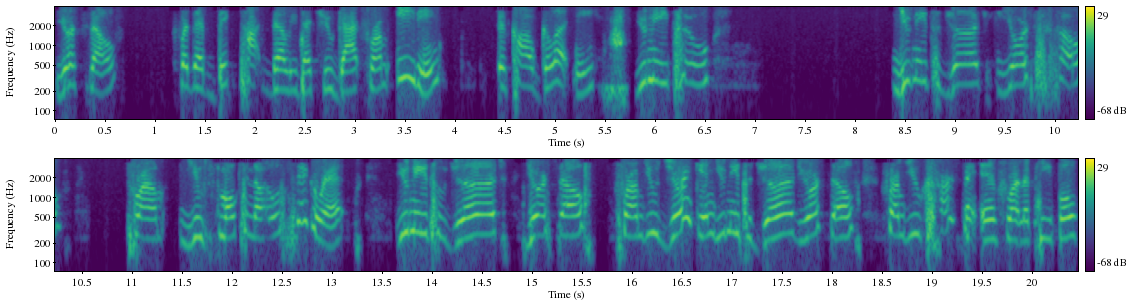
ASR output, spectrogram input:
yourself for that big pot belly that you got from eating it's called gluttony. You need to you need to judge yourself from you smoking those cigarettes. You need to judge yourself from you drinking. You need to judge yourself from you cursing in front of people.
